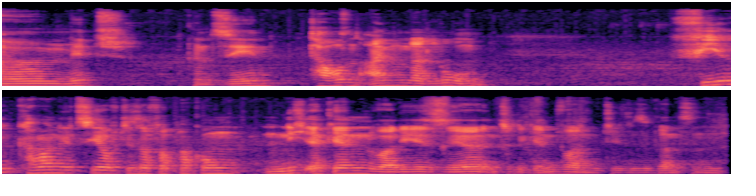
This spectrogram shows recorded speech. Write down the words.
äh, mit, könnt sehen, 1100 Lumen. Viel kann man jetzt hier auf dieser Verpackung nicht erkennen, weil die sehr intelligent waren und die diese ganzen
